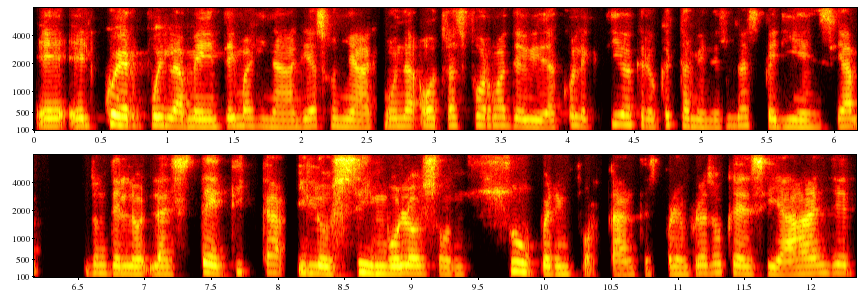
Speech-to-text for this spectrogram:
eh, el cuerpo y la mente imaginaria, soñar una, otras formas de vida colectiva, creo que también es una experiencia donde la estética y los símbolos son súper importantes. Por ejemplo, eso que decía Ángel,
